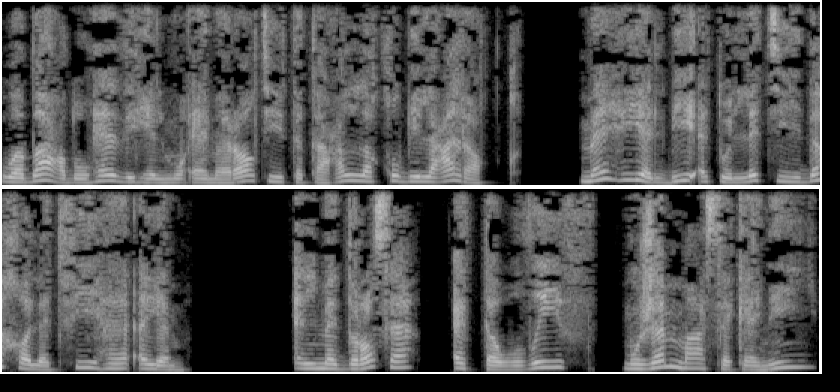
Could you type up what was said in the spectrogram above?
وبعض هذه المؤامرات تتعلق بالعرق. ما هي البيئة التي دخلت فيها أيم؟ المدرسة، التوظيف، مجمع سكني،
